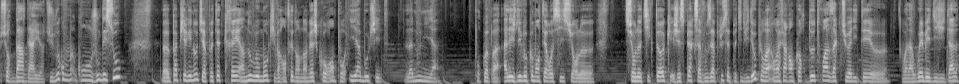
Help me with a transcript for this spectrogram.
sur derrière. Tu veux qu'on joue des sous? Euh, Papyrino, tu as peut-être créé un nouveau mot qui va rentrer dans le langage courant pour IA bullshit. La nounia. Pourquoi pas? Allez, je lis vos commentaires aussi sur le, sur le TikTok. J'espère que ça vous a plu cette petite vidéo. Puis on va, on va faire encore deux, trois actualités euh, voilà, web et digital.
